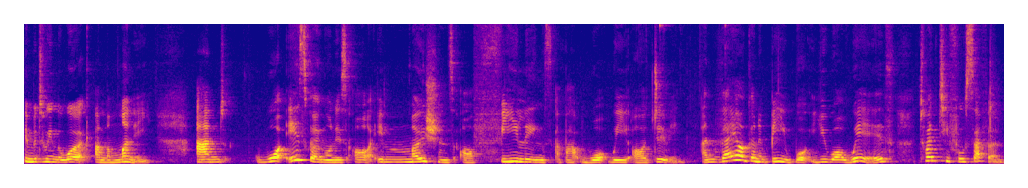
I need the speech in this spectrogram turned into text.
in between the work and the money. And what is going on is our emotions, our feelings about what we are doing. And they are going to be what you are with 24 7.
